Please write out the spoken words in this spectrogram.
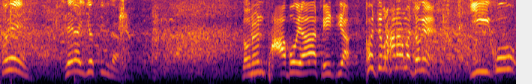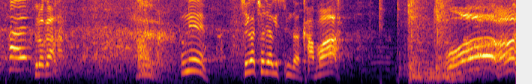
형님, 제가 이겼습니다. 너는 바보야 돼지야. 컨셉을 하나만 정해. 2, 9, 8 들어가. 형님 제가 처리하겠습니다 가봐 우와,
